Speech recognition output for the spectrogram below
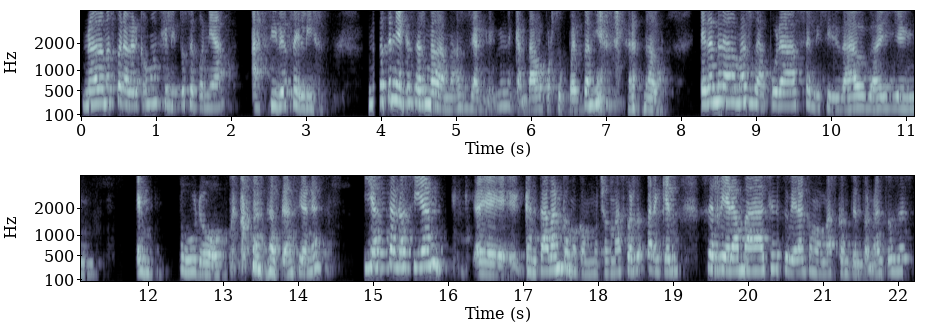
nada más para ver cómo Angelito se ponía así de feliz. No tenía que hacer nada más, o sea, ni cantaba, por supuesto, ni hacía nada. Era nada más la pura felicidad ahí en, en puro con las canciones. Y hasta lo hacían eh, cantaban como con mucho más fuerza para que él se riera más y estuviera como más contento, ¿no? Entonces,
